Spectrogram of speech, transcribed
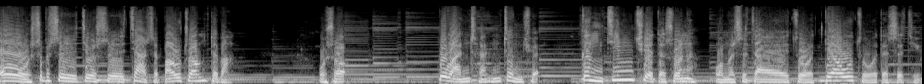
哦，是不是就是价值包装，对吧？”我说：“不完全正确，更精确的说呢，我们是在做雕琢的事情。”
